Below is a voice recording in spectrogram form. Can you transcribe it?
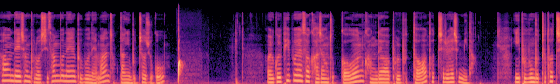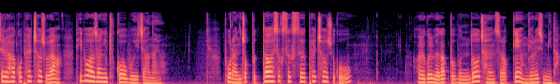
파운데이션 브러쉬 3분의 1 부분에만 적당히 묻혀주고 얼굴 피부에서 가장 두꺼운 광대와 볼부터 터치를 해줍니다. 이 부분부터 터치를 하고 펼쳐줘야 피부 화장이 두꺼워 보이지 않아요. 볼 안쪽부터 쓱쓱쓱 펼쳐주고 얼굴 외곽 부분도 자연스럽게 연결해줍니다.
